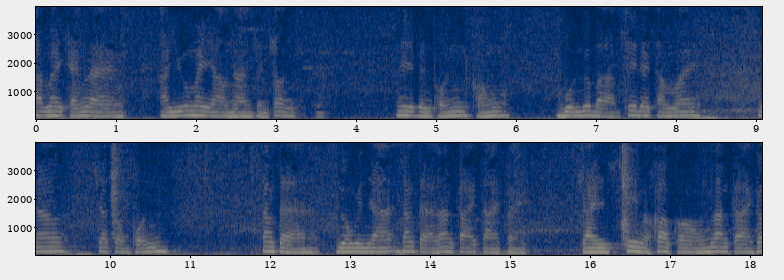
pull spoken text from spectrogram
าพไม่แข็งแรง อายุไม่ยาวนานเป็นต้น นี่เป็นผลของบุญหรือบาปที่ได้ทำไว้ แล้วจะส่งผลตั้งแต่ดวงวิญญาณตั้งแต่ร่างกายตายไป ใจที่มาครอบครองร่างกายก็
